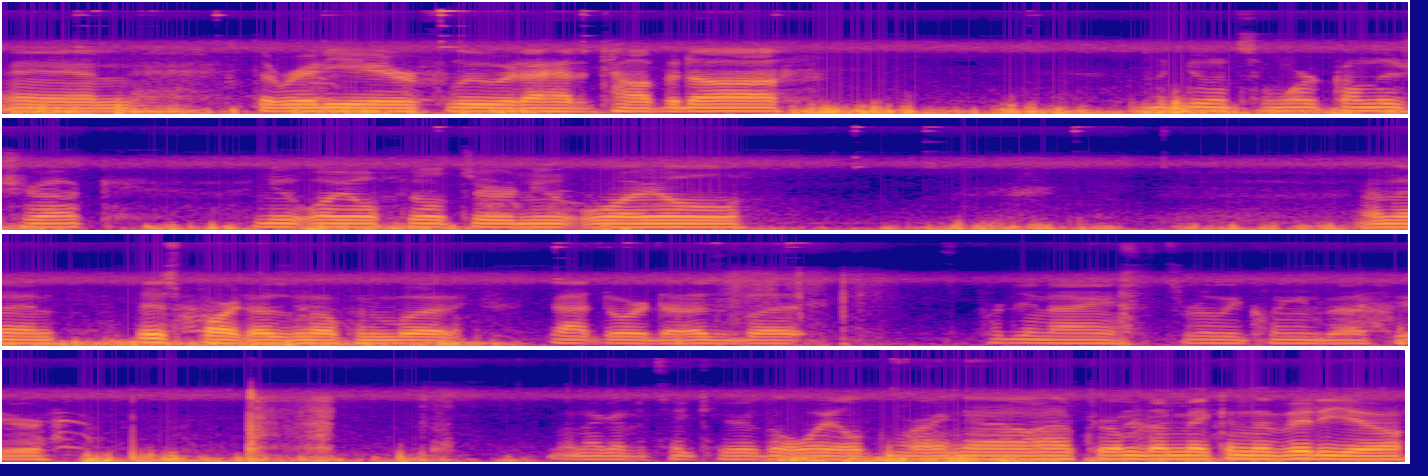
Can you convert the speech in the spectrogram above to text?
and the radiator fluid I had to top it off been doing some work on the truck. New oil filter, new oil. And then this part doesn't open, but that door does, but it's pretty nice. It's really clean back here. And I got to take care of the oil right now after I'm done making the video.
